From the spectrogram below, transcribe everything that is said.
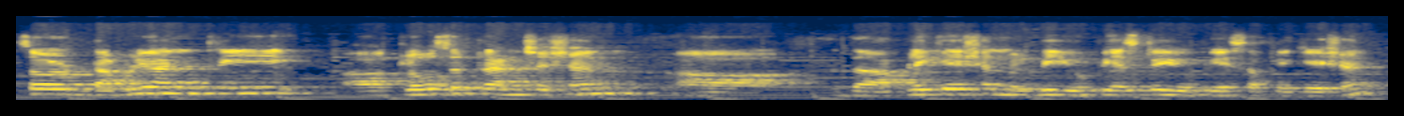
So WN3 uh, closed transition uh, the application will be UPS to UPS application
